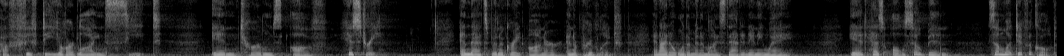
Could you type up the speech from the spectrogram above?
a 50 yard line seat in terms of history and that's been a great honor and a privilege, and I don't want to minimize that in any way. It has also been somewhat difficult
